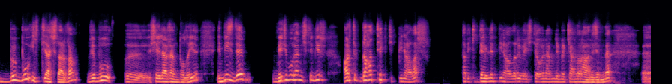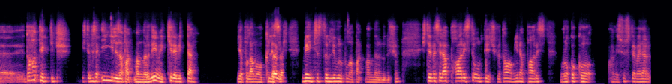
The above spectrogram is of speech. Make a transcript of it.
bu, bu ihtiyaçlardan ve bu e, şeylerden dolayı e, biz de mecburen işte bir artık daha tek tip binalar tabii ki devlet binaları ve işte önemli mekanlar haricinde e, daha tek tip işte mesela İngiliz apartmanları değil mi? Kiremitten yapılan o klasik. Manchester Liverpool apartmanlarını düşün. İşte mesela Paris'te ortaya çıkıyor. Tamam yine Paris rokoko hani süslemeler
